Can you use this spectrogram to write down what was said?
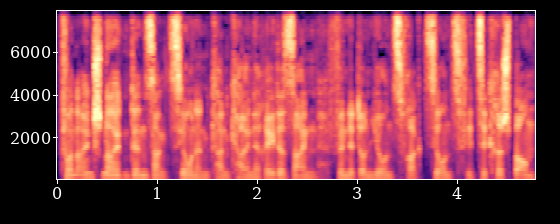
Von einschneidenden Sanktionen kann keine Rede sein, findet Unionsfraktionsvize Krischbaum.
